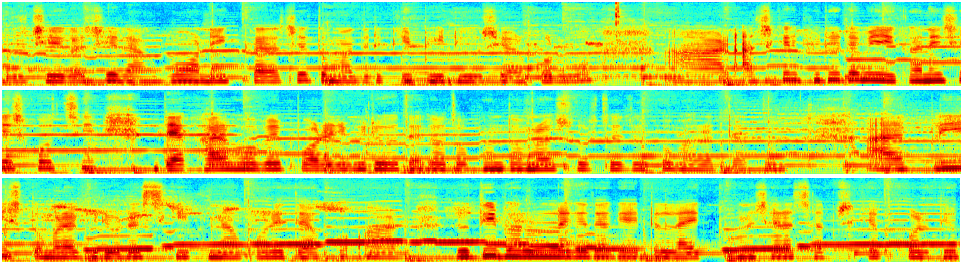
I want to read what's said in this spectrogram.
গুছিয়ে গাছিয়ে রাখব। অনেক কাজ আছে, তোমাদেরকে ভিডিও শেয়ার করব। আর আজকের ভিডিওটা আমি এখানেই শেষ করছি। দেখার হবে পরের ভিডিওতে ততক্ষণ তোমরা সুস্থ থেকো, ভালো থাকো। আর প্লিজ তোমরা ভিডিওটা স্কিপ না করে দেখো। আর যদি ভালো লাগে থাকে একটা লাইক কমেন্ট ছাড়া সাবস্ক্রাইব করে দিও।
